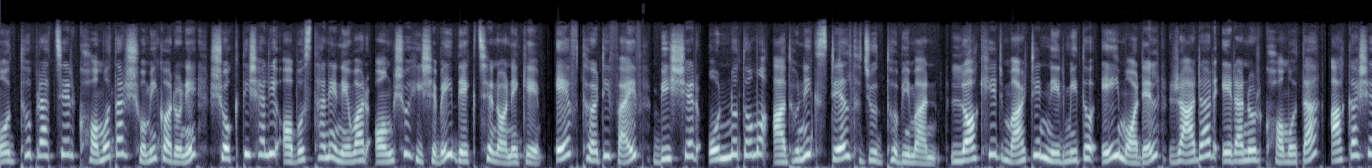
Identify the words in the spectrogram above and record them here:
মধ্যপ্রাচ্যের ক্ষমতার সমীকরণে শক্তিশালী অবস্থানে নেওয়ার অংশ হিসেবেই দেখছেন অনেকে। এফ থার্টি বিশ্বের অন্যতম আধুনিক স্টেলথ যুদ্ধ বিমান লকহিড মার্টিন নির্মিত এই মডেল রাডার এড়ানোর ক্ষমতা, আকাশে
